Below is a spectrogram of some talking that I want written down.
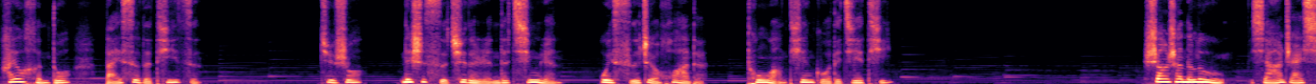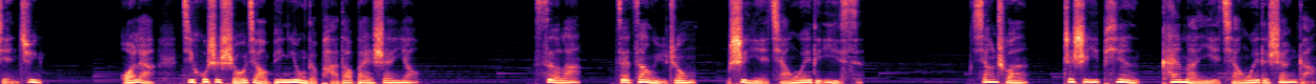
还有很多白色的梯子。据说那是死去的人的亲人为死者画的通往天国的阶梯。上山的路狭窄险峻，我俩几乎是手脚并用地爬到半山腰。色拉在藏语中是野蔷薇的意思。相传这是一片开满野蔷薇的山岗，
